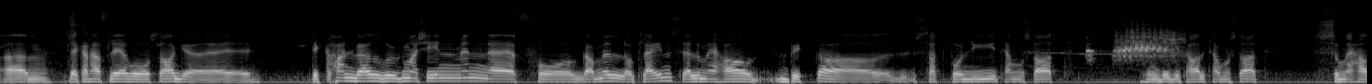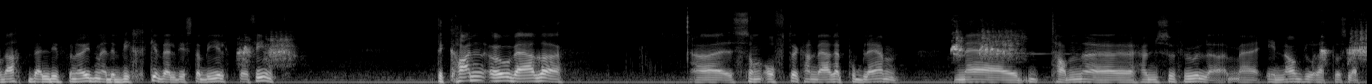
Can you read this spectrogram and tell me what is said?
Um, det kan ha flere årsaker. Det kan være rugemaskinen min er for gammel og klein, selv om jeg har bytta satt på ny termostat, en digital termostat, som jeg har vært veldig fornøyd med. Det virker veldig stabilt og fint. Det kan òg være som ofte kan være et problem med tamme hønsefugler med innavl, rett og slett.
